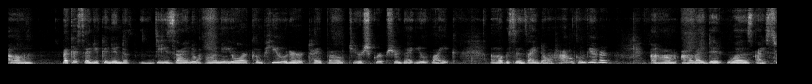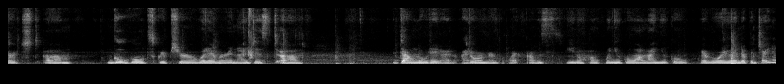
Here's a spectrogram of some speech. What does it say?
Um, like I said, you can design them on your computer, type out your scripture that you like. Uh, but since I don't have a computer, um, all I did was I searched, um, Googled scripture or whatever, and I just um, downloaded. I, I don't remember where. I was, you know how when you go online, you go everywhere, you end up in China.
